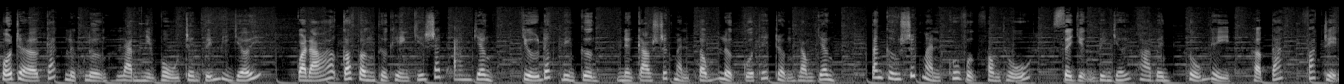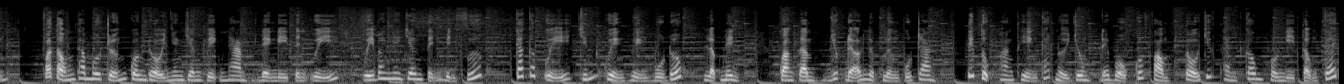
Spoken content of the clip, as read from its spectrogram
hỗ trợ các lực lượng làm nhiệm vụ trên tuyến biên giới, qua đó có phần thực hiện chính sách an dân, giữ đất biên cương, nâng cao sức mạnh tổng lực của thế trận lòng dân, tăng cường sức mạnh khu vực phòng thủ, xây dựng biên giới hòa bình, hữu nghị, hợp tác, phát triển. Phó Tổng tham mưu trưởng Quân đội Nhân dân Việt Nam đề nghị tỉnh ủy, Ủy ban Nhân dân tỉnh Bình Phước, các cấp ủy, chính quyền huyện Bù Đốp, Lập Ninh quan tâm giúp đỡ lực lượng vũ trang, tiếp tục hoàn thiện các nội dung để Bộ Quốc phòng tổ chức thành công hội nghị tổng kết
